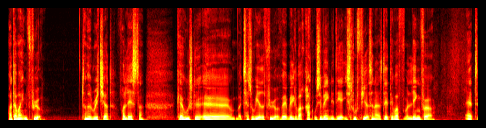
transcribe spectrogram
Og der var en fyr, som hed Richard fra Leicester, kan jeg huske, øh, tatoveret fyr, hvilket var ret usædvanligt der i slut 80'erne. Altså det, det var længe før, at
